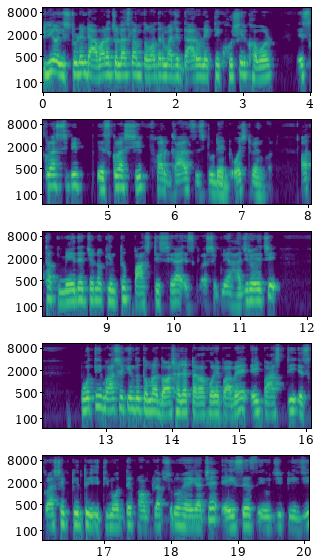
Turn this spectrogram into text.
প্রিয় স্টুডেন্ট আবারও চলে আসলাম। তোমাদের মাঝে দারুণ একটি খুশির খবর। Scholarship scholarship for girls student West Bengal অর্থাৎ মেয়েদের জন্য কিন্তু পাঁচটি সেরা স্কলারশিপ নিয়ে হাজির হয়েছি। প্রতি মাসে কিন্তু তোমরা দশ হাজার টাকা করে পাবে। এই পাঁচটি স্কলারশিপ কিন্তু ইতিমধ্যে ফর্ম ফিল শুরু হয়ে গেছে। এইচএস ইউজি পিজি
